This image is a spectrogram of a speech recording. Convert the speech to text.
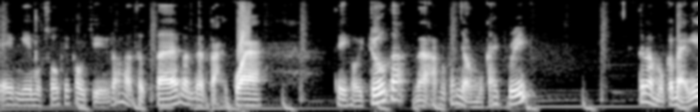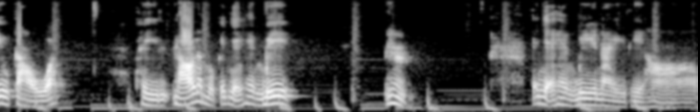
các em nghe một số cái câu chuyện rất là thực tế mà anh đã trải qua. Thì hồi trước á, là anh có nhận một cái brief, tức là một cái bản yêu cầu á. Thì đó là một cái nhãn hàng bia cái nhãn hàng bia này thì họ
